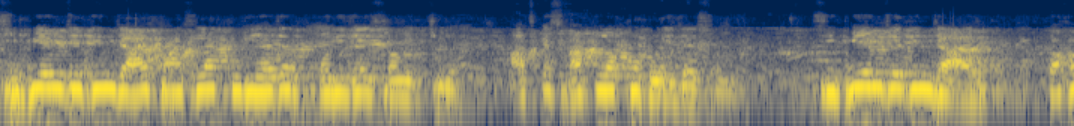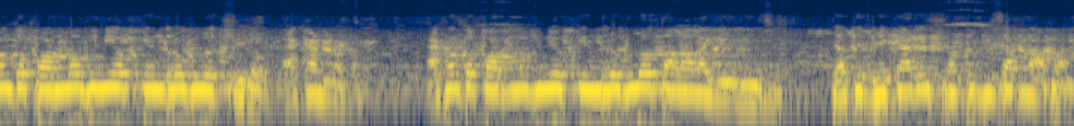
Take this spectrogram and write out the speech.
সিপিএম যেদিন যায়, পাঁচ লাখ কুড়ি হাজার পরিযায়ী শ্রমিক ছিল। আজকে ষাট লক্ষ পরিযায়ী শ্রমিক। সিপিএম যেদিন যায়, তখন তো কর্মবিনিয়োগ কেন্দ্রগুলো ছিল, একান্নটা। এখন তো কর্মবিনিয়োগ কেন্দ্রগুলো তালা লাগিয়ে দিয়েছে, যাতে বেকারের সঠিক হিসাব না পান।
